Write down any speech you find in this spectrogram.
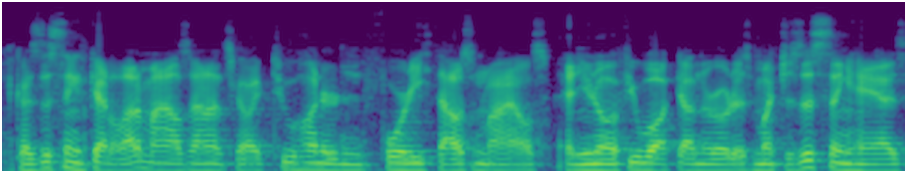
Because this thing's got a lot of miles on it. It's got like 240,000 miles. And you know, if you walk down the road as much as this thing has,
